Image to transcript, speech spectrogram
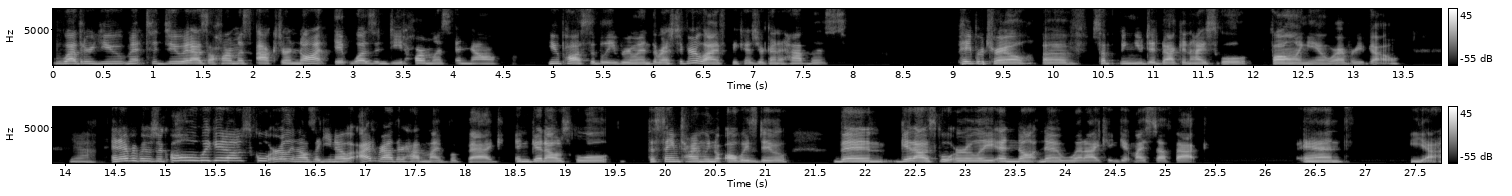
whether you meant to do it as a harmless act or not, it was indeed harmless, and now you possibly ruined the rest of your life because you're going to have this paper trail of something you did back in high school following you wherever you go. Yeah. And everybody was like, oh, we get out of school early. And I was like, you know, I'd rather have my book bag and get out of school the same time we always do than get out of school early and not know when I can get my stuff back. And yeah.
